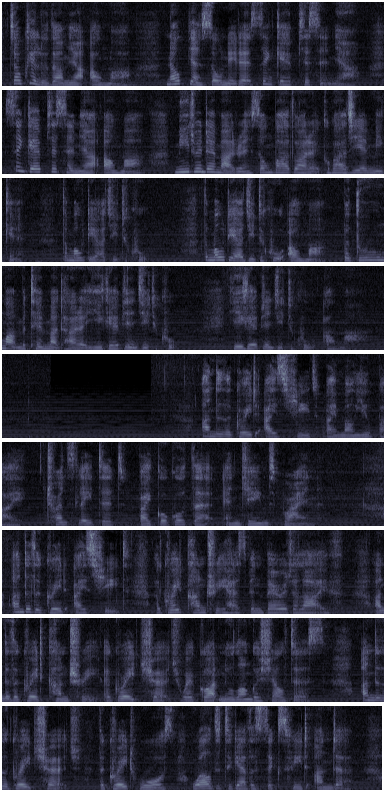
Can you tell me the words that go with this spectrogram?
ကြောက်ခဲ့လူသားများအောက်မှာနောက်ပြန်ဆုပ်နေတဲ့စင့်ကဲဖြစ်စဉ်များစင့်ကဲဖြစ်စဉ်များအောက်မှာမီးထွန်းထဲမှာတွင်ဆုံးပါသွားတဲ့ကဘာကြီးရဲ့မိခင်သမုတ်တရားကြီးတစ်ခုသမုတ်တရားကြီးတစ်ခုအောက်မှာဘသူမှမထင်မှတ်ထားတဲ့ရေခဲပြင်ကြီးတစ်ခုရေခဲပြင်ကြီးတစ်ခုအောက်မှာ Under the Great Ice Sheet by Maung Yu Py translated by ko ko thett and James Byrne. Under the great ice sheet a great country has been buried alive. Under the great country a great church where God no longer shelters. Under the great church the great walls welded together 6 feet under.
